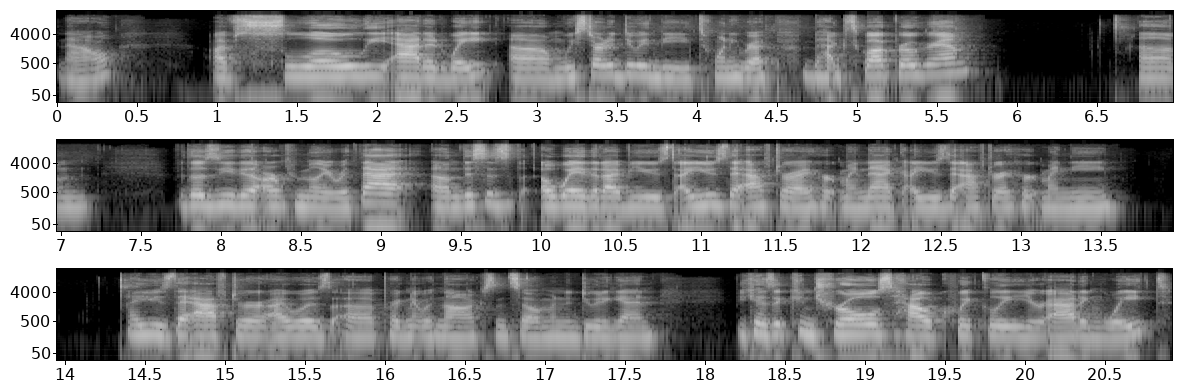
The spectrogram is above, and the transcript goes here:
now. I've slowly added weight. Um, we started doing the 20 rep back squat program. Um, for those of you that aren't familiar with that, um, this is a way that I've used. I used it after I hurt my neck. I used it after I hurt my knee. I used it after I was uh, pregnant with Knox, and so I'm going to do it again because it controls how quickly you're adding weight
